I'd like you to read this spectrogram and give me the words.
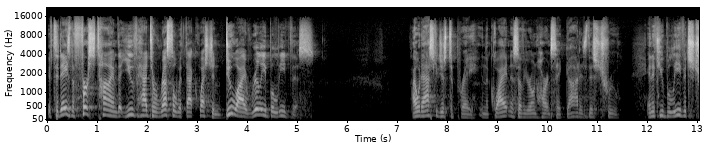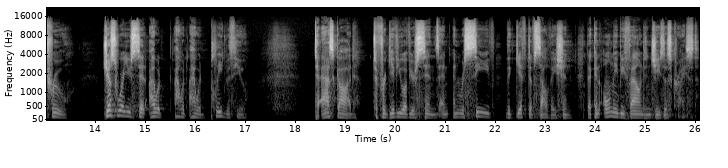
if today's the first time that you've had to wrestle with that question, do I really believe this? I would ask you just to pray in the quietness of your own heart and say, God, is this true? And if you believe it's true, just where you sit, I would, I would, I would plead with you to ask God to forgive you of your sins and, and receive the gift of salvation that can only be found in Jesus Christ.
